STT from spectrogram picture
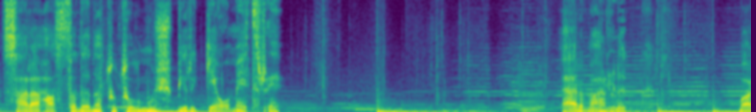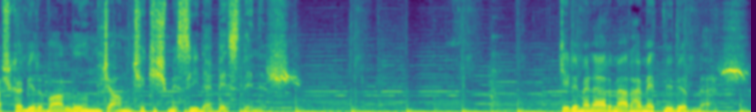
Sara hastalığına tutulmuş bir geometri. Her varlık, başka bir varlığın can çekişmesiyle beslenir. Kelimeler merhametlidirler.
